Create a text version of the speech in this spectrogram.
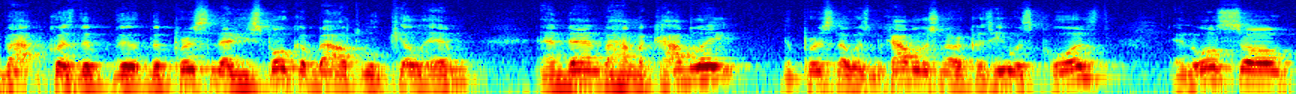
because the, the, the person that he spoke about will kill him, and then Bahamakable, the person that was Makabal Lashon because he was caused, and also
